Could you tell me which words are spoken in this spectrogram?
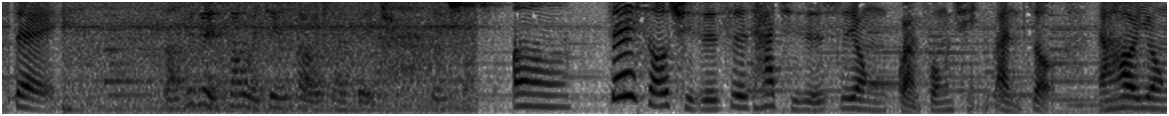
子。对。老师可以稍微介绍一下这一曲这一首。嗯。这一首曲子是它其实是用管风琴伴奏，然后用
